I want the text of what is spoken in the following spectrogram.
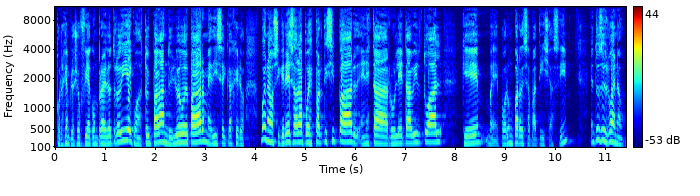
por ejemplo yo fui a comprar el otro día y cuando estoy pagando y luego de pagar me dice el cajero, bueno, si querés ahora puedes participar en esta ruleta virtual que por un par de zapatillas, ¿sí? Entonces, bueno,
